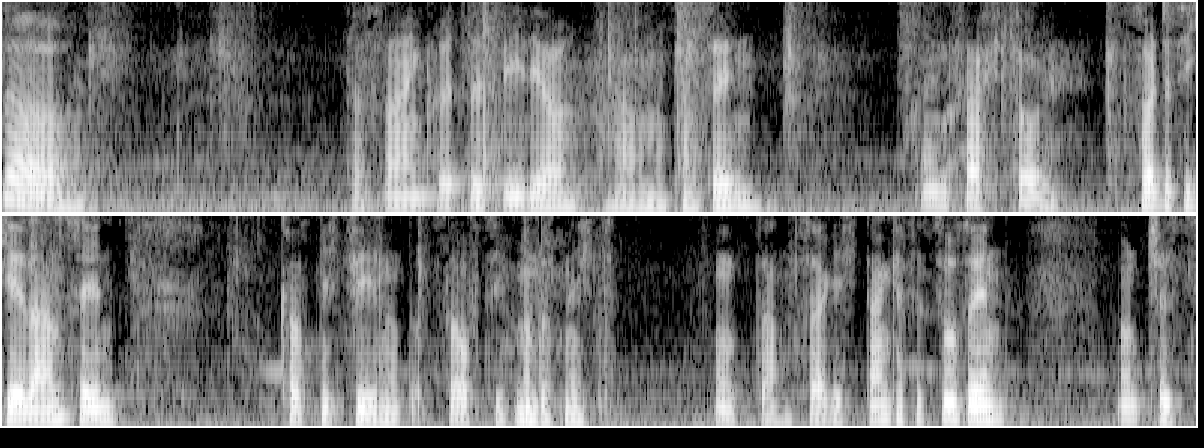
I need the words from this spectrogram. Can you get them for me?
So, das war ein kurzes Video, aber man kann sehen, einfach toll. Sollte sich jeder ansehen, kostet nicht viel und so oft sieht man das nicht. Und dann sage ich danke fürs Zusehen und tschüss.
